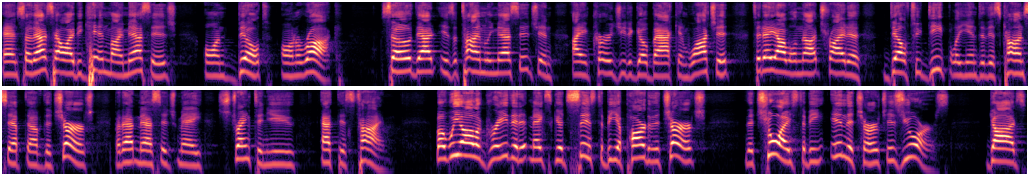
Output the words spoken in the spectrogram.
And so that's how I began my message on Built on a Rock. So that is a timely message, and I encourage you to go back and watch it. Today, I will not try to delve too deeply into this concept of the church, but that message may strengthen you at this time. But we all agree that it makes good sense to be a part of the church. The choice to be in the church is yours. God's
